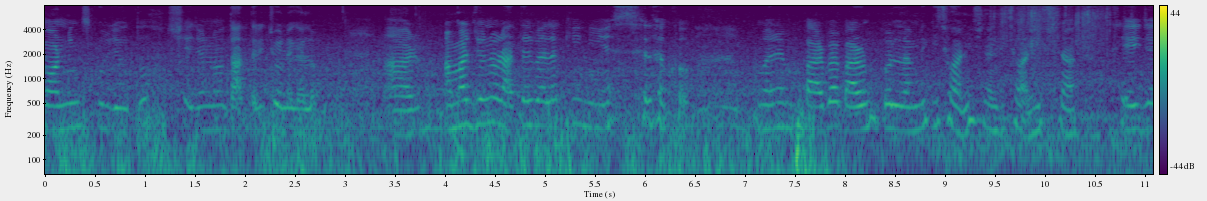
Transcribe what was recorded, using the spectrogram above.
মর্নিং স্কুল যেহেতু সেই জন্য তাড়াতাড়ি চলে গেল। আর আমার জন্য রাতের বেলা কি নিয়ে এসছে দেখো। মানে বারবার বারণ করলাম যে কিছু আনিস না, কিছু আনিস না। সেই যে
